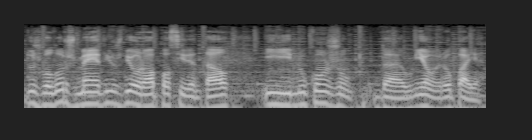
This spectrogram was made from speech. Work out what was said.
dos valores médios de Europa Ocidental e no conjunto da União Europeia.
